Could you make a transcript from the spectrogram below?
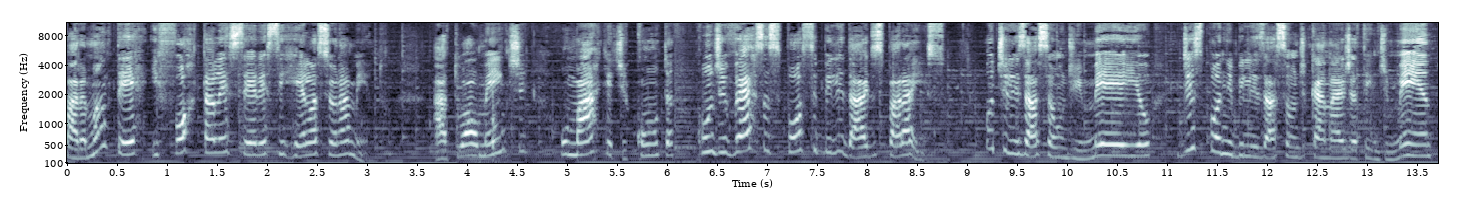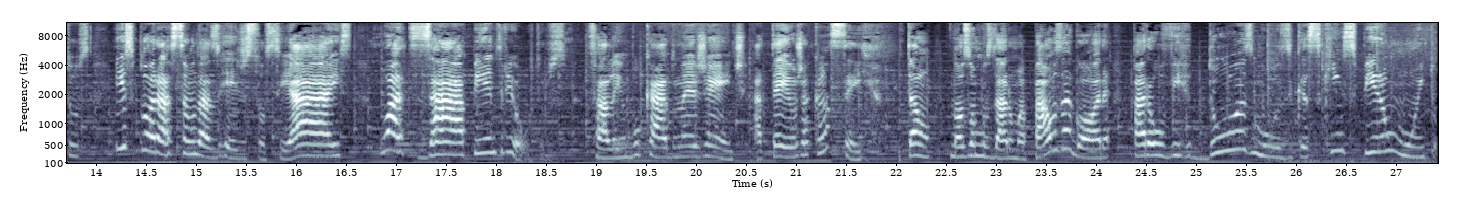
para manter e fortalecer esse relacionamento. Atualmente, o marketing conta com diversas possibilidades para isso. Utilização de e-mail, disponibilização de canais de atendimentos, exploração das redes sociais, WhatsApp, entre outros. Falei um bocado, né, gente? Até eu já cansei. Então, nós vamos dar uma pausa agora para ouvir duas músicas que inspiram muito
